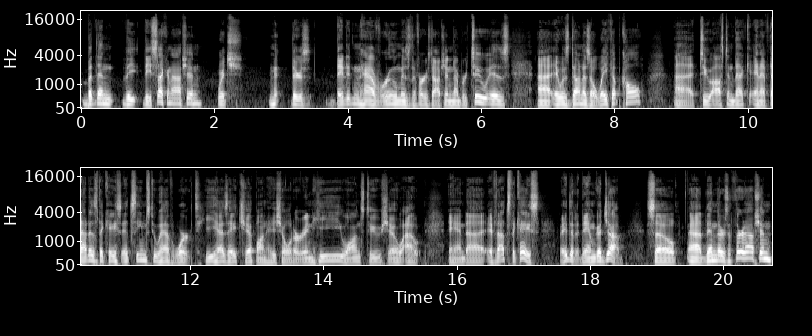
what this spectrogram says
but then the the second option, which there's they didn't have room as the first option. Number two is uh, it was done as a wake up call uh, to Austin Beck. And if that is the case, it seems to have worked. He has a chip on his shoulder and he wants to show out. And uh, if that's the case, they did a damn good job. So uh, then there's a third option,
